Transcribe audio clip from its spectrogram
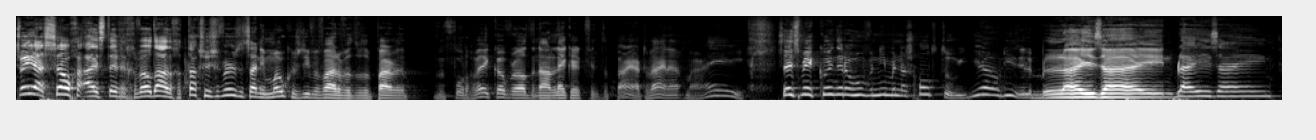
Twee jaar cel geëist tegen gewelddadige taxichauffeurs. Dat zijn die mokers die we waren we een paar vorige week over hadden. Nou, lekker. Ik vind het een paar jaar te weinig. Maar hey, steeds meer kinderen hoeven niet meer naar school toe. Yo, die zullen blij zijn, blij zijn.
